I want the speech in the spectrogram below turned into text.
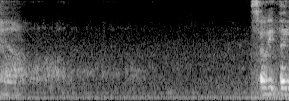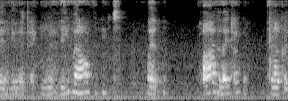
and, uh, so he, they didn't think they'd take him. He went off and he just went fine and they took him. And Uncle,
